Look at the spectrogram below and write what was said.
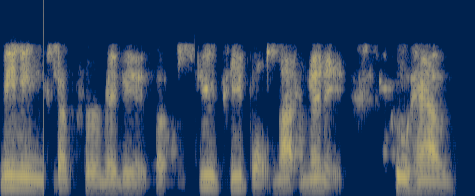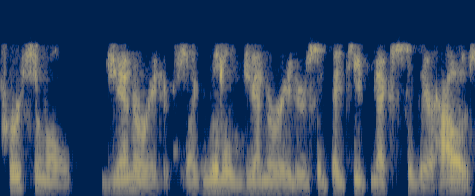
meaning except for maybe a few people, not many, who have personal generators, like little generators that they keep next to their house.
